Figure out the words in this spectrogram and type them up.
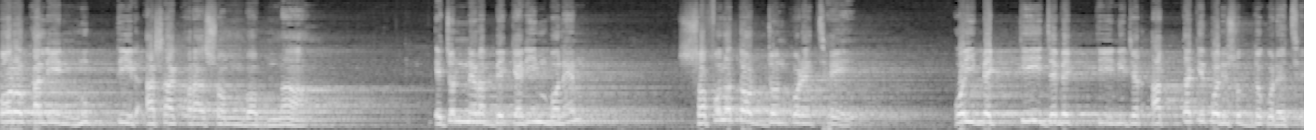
পরকালীন মুক্তির আশা করা সম্ভব না। এজন্য রব্বে করিম বলেন, সফলতা অর্জন করেছে ওই ব্যক্তি যে ব্যক্তি নিজের আত্মাকে পরিশুদ্ধ করেছে,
